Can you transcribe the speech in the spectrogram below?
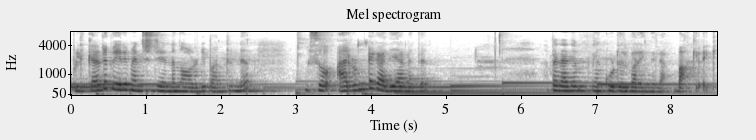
പുള്ളിക്കാരുടെ പേര് മെൻഷൻ ചെയ്യണമെന്ന് ഓൾറെഡി പറഞ്ഞിട്ടുണ്ട്. സോ അരുണിന്റെ കഥയാണിത്. അപ്പോൾ എന്തായാലും ഞാൻ കൂടുതൽ പറയുന്നില്ല. ബാക്കിയിലേക്ക്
